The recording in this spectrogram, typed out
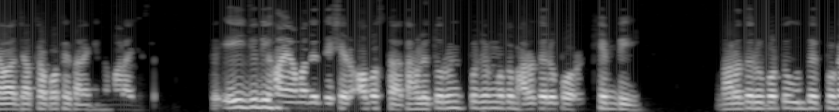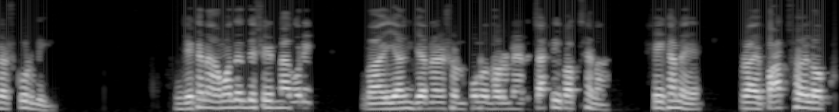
যাওয়ার যাত্রাপথে তারা কিন্তু মারা গেছে। তো এই যদি হয় আমাদের দেশের অবস্থা, তাহলে তরুণ প্রজন্ম তো ভারতের উপর খেপবেই। ভারতের উপর তো উদ্বেগ প্রকাশ করবেই। যেখানে আমাদের দেশের নাগরিক বা ইয়াং জেনারেশন কোনো ধরনের চাকরি পাচ্ছে না, সেখানে প্রায় পাঁচ ছয় লক্ষ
